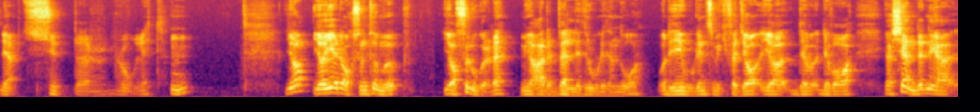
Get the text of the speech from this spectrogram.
Ja. Superroligt. Ja, jag ger det också en tumme upp. Jag förlorade, men jag hade väldigt roligt ändå. Och det gjorde inte så mycket för att jag, jag det, det var... Jag kände när jag...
